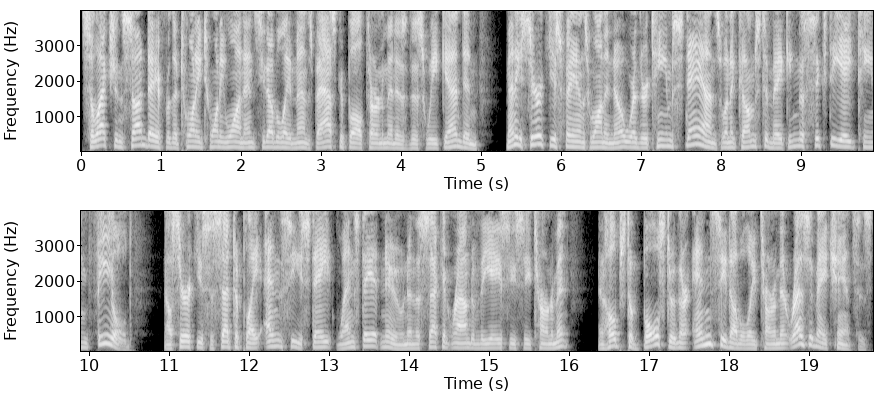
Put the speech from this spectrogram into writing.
Selection Sunday for the 2021 NCAA men's basketball tournament is this weekend, and many Syracuse fans want to know where their team stands when it comes to making the 68 team field. Now, Syracuse is set to play NC State Wednesday at noon in the second round of the ACC tournament and hopes to bolster their NCAA tournament resume chances.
